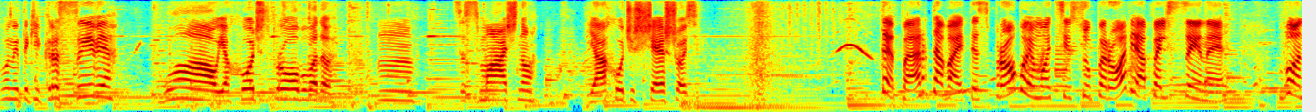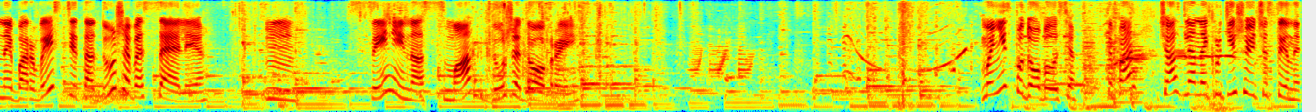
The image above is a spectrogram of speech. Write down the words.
Вони такі красиві. Вау, я хочу спробувати. Мм, це смачно. Я хочу ще щось. Тепер давайте спробуємо ці суперові апельсини. Вони барвисті та дуже веселі. Мм, синій на смак дуже добрий. Мені сподобалося. Тепер час для найкрутішої частини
